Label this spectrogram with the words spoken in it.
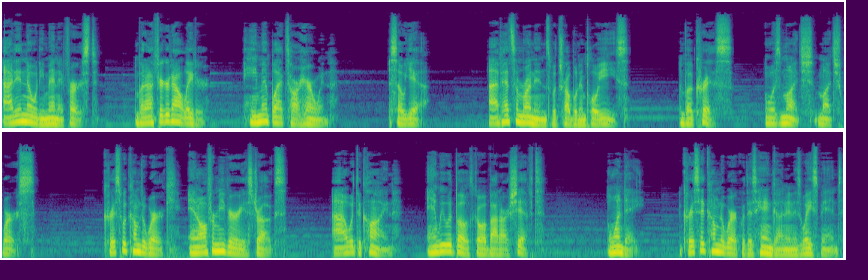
I didn't know what he meant at first, but I figured out later he meant black tar heroin. So, yeah, I've had some run ins with troubled employees, but Chris was much, much worse. Chris would come to work and offer me various drugs. I would decline, and we would both go about our shift. One day, Chris had come to work with his handgun in his waistband.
